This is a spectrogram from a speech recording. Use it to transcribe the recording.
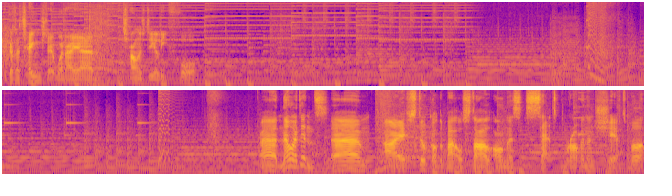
Because I changed it when I um, challenged the Elite Four. Uh, no, I didn't. Um, I've still got the battle style on this set rather than shift, but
